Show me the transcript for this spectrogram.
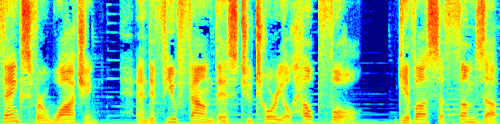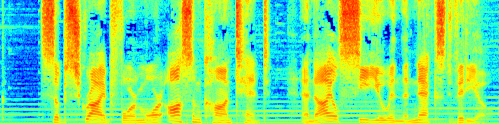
Thanks for watching, and if you found this tutorial helpful, give us a thumbs up, subscribe for more awesome content, and I'll see you in the next video.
